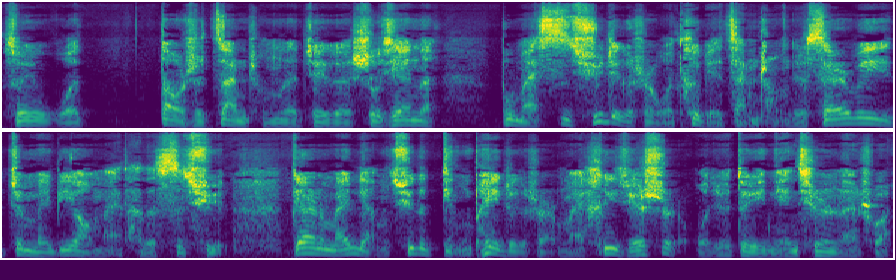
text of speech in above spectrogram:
所以我倒是赞成的。这个首先呢，不买四驱这个事儿，我特别赞成。就 CRV 真没必要买它的四驱。第二呢，买两驱的顶配这个事儿，买黑爵士，我觉得对于年轻人来说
